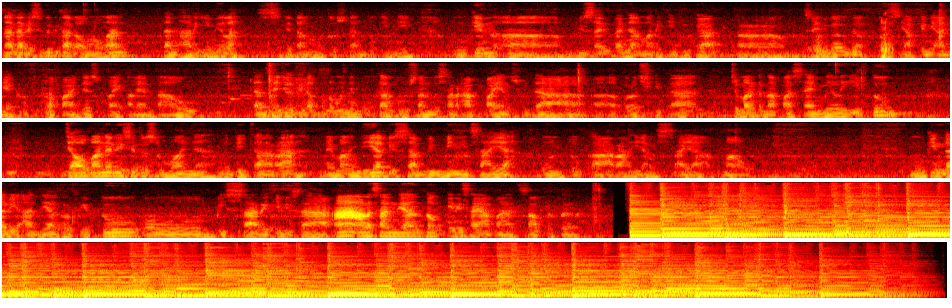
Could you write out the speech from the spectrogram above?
Nah dari situ kita ada omongan dan hari inilah kita memutuskan untuk ini. Mungkin uh, bisa ditanya sama Ricky juga. Uh, saya juga udah persiapin ini adia grup itu apa aja supaya kalian tahu dan saya juga tidak perlu menyebutkan perusahaan besar apa yang sudah uh, approach kita. Cuman kenapa saya milih itu? Jawabannya di situ semuanya. Lebih ke arah memang dia bisa bimbing saya untuk ke arah yang saya mau. Mungkin dari Adia Group itu oh, bisa Ricky bisa ah alasan dia untuk ini saya apa? Soft betul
